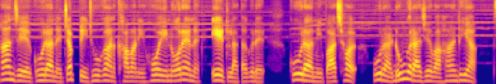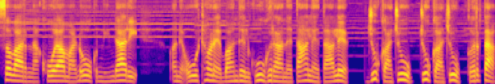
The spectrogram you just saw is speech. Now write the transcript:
હાંજે ઘોડાને ચપટી જોગાણ ખાવાની હોય નો રે ને એટલા તગડે. ઘોડાની પાછળ પૂરા ડુંગરા જેવા હાંઢિયા, સવારના ખોળામાં ડોક નીંડારી અને ઓઠણે બાંધેલ ઘૂઘરાને તાલે તાલે ઝૂકા ઝૂક ઝૂકા ઝૂક કરતા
